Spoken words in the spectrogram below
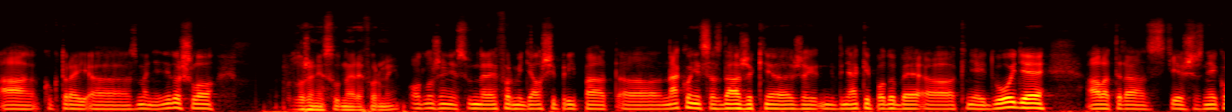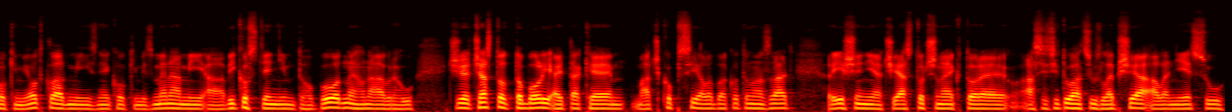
a ku ktorej zmene nedošlo. Odloženie súdnej reformy. Odloženie súdnej reformy, ďalší prípad. Nakoniec sa zdá, že, k, že v nejakej podobe k nej dôjde, ale teda tiež s niekoľkými odkladmi, s niekoľkými zmenami a vykostením toho pôvodného návrhu. Čiže často to boli aj také mačkopsy, alebo ako to nazvať, riešenia čiastočné, ktoré asi situáciu zlepšia, ale nie sú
